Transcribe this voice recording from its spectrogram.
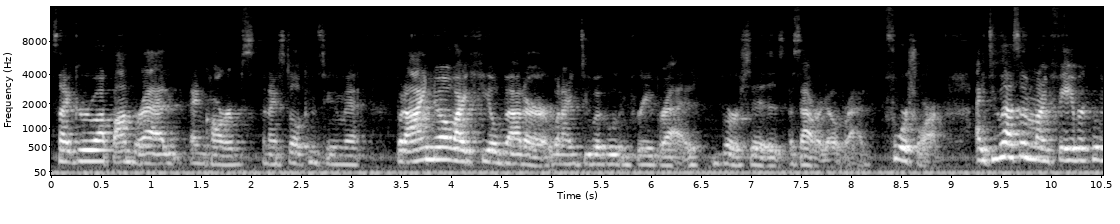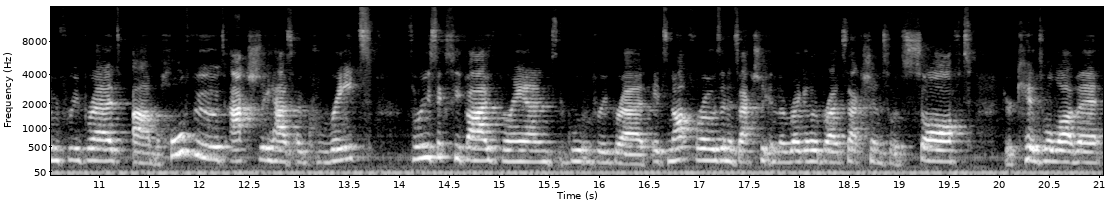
so I grew up on bread and carbs, and I still consume it. But I know I feel better when I do a gluten-free bread versus a sourdough bread, for sure. I do have some of my favorite gluten-free breads. Um, Whole Foods actually has a great 365 brand gluten-free bread. It's not frozen, it's actually in the regular bread section, so it's soft. Your kids will love it.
